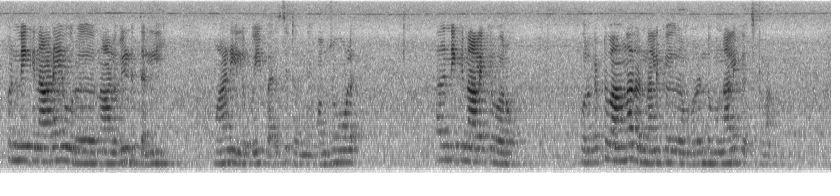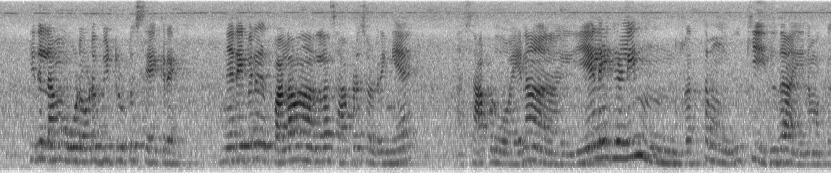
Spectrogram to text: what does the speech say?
இப்போ இன்னைக்கு நானே ஒரு நாலு வீடு தள்ளி. மாடியில் போய் பறிச்சுட்டு வந்தேன். கொஞ்சம் கூட. அது இன்னைக்கு நாளைக்கு வரும். ஒரு கட்டு வாங்கினா ரெண்டு நாளைக்கு ரெண்டு மூணு நாளைக்கு வச்சுக்கலாம். இது இல்லாமல் ஊட ஊட பீட்ரூட்டும் சேர்க்குறேன். நிறைய பேர் பழம் எல்லாம் சாப்பிட சொல்கிறீங்க சாப்பிடுவோம். ஏன்னா ஏழைகளின் ரத்தம் ஊக்கி இதுதான் நமக்கு.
